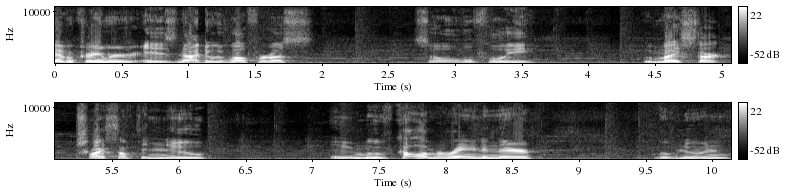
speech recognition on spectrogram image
Kevin Kramer is not doing well for us, so hopefully we might start try something new. Maybe move Colin Moran in there, move Newman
